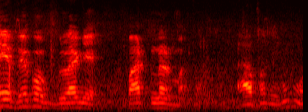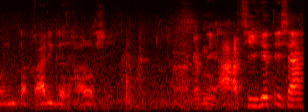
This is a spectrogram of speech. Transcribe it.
એ ભેગો લાગે પાર્ટનરમાં આ પછી હું એમ તો કારીગર સારો છે. ઘરની આછી છે તે સા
